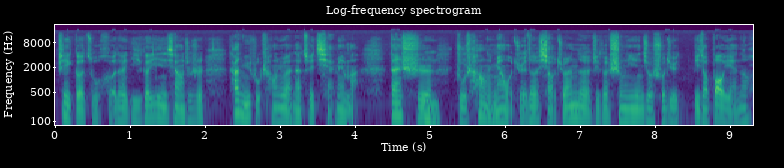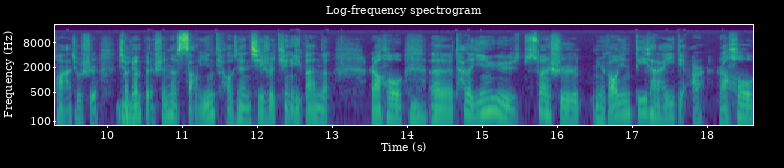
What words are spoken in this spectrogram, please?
这个组合的一个印象就是，她女主唱永远在最前面嘛。但是主唱里面，我觉得小娟的这个声音，就说句比较爆言的话，就是小娟本身的嗓音条件其实挺一般的。然后，呃，她的音域算是女高音低下来一点儿。然后，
